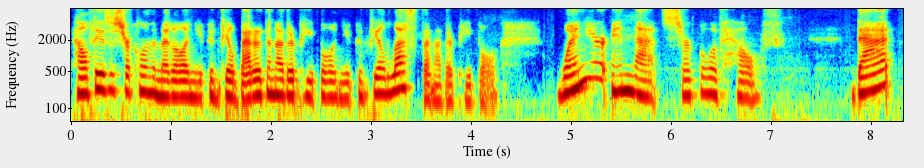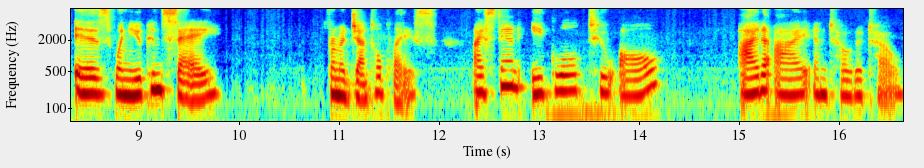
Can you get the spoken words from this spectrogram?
Healthy is a circle in the middle, and you can feel better than other people and you can feel less than other people. When you're in that circle of health, that is when you can say from a gentle place, I stand equal to all, eye to eye and toe to toe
